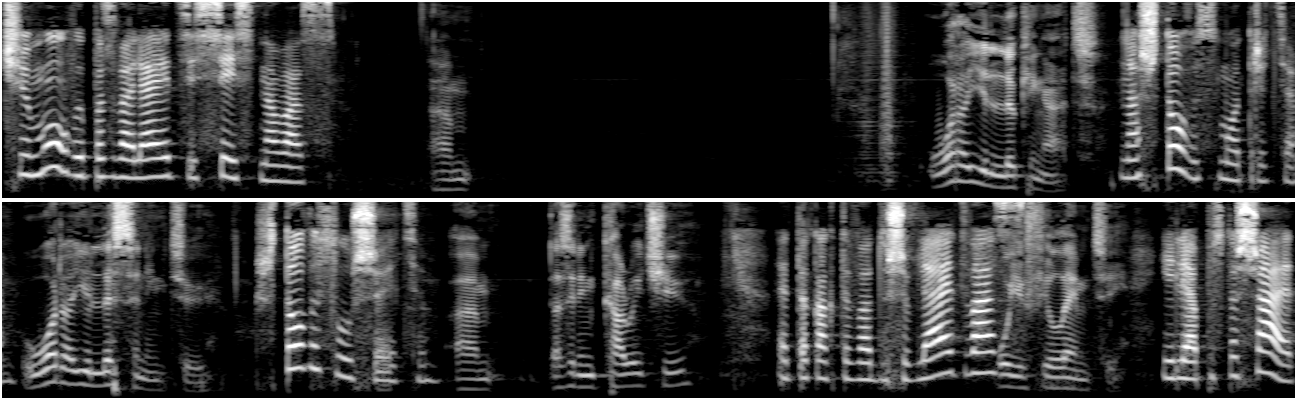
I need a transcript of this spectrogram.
Чему вы позволяете сесть на вас? Um, what are you looking at? На что вы смотрите? What are you listening to? Что вы слушаете? Um, does it encourage you Это как-то воодушевляет вас or you feel empty? или опустошает?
